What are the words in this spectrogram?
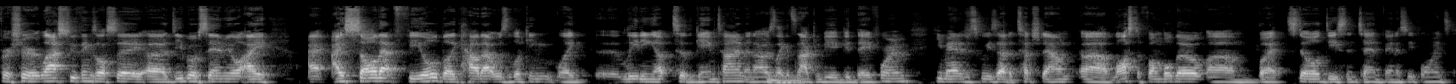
For sure. Last two things I'll say. Uh, Deebo Samuel. I, I I saw that field like how that was looking like uh, leading up to the game time, and I was like, it's not going to be a good day for him. He managed to squeeze out a touchdown. Uh, lost a fumble though, um, but still a decent ten fantasy points.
